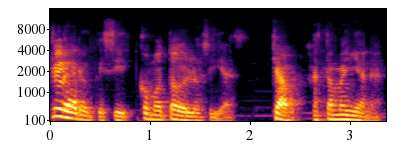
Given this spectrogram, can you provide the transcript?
Claro que sí, como todos los días. Chao, hasta mañana.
